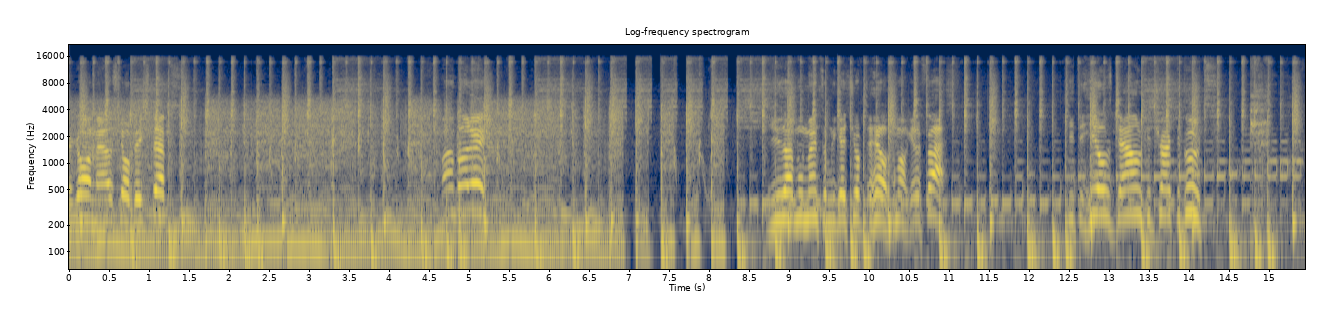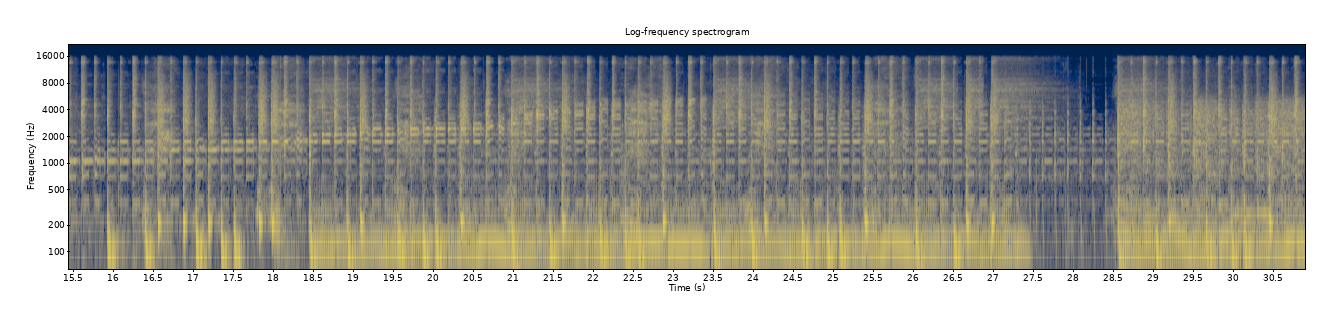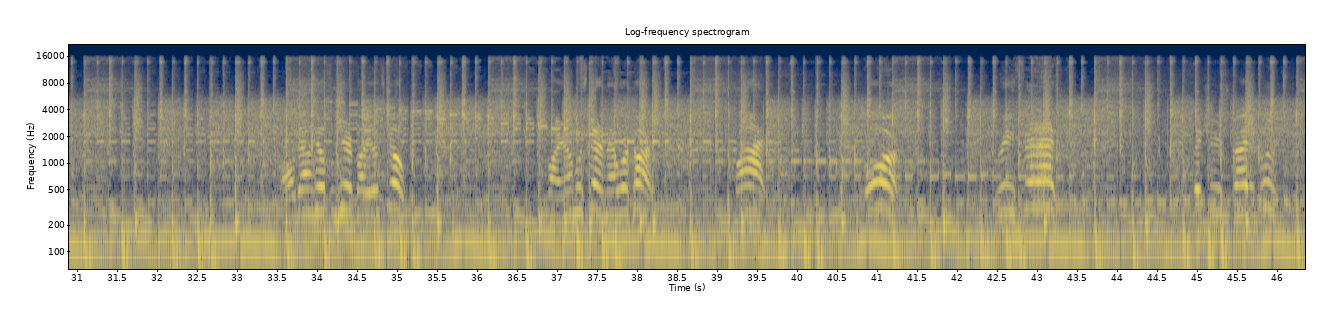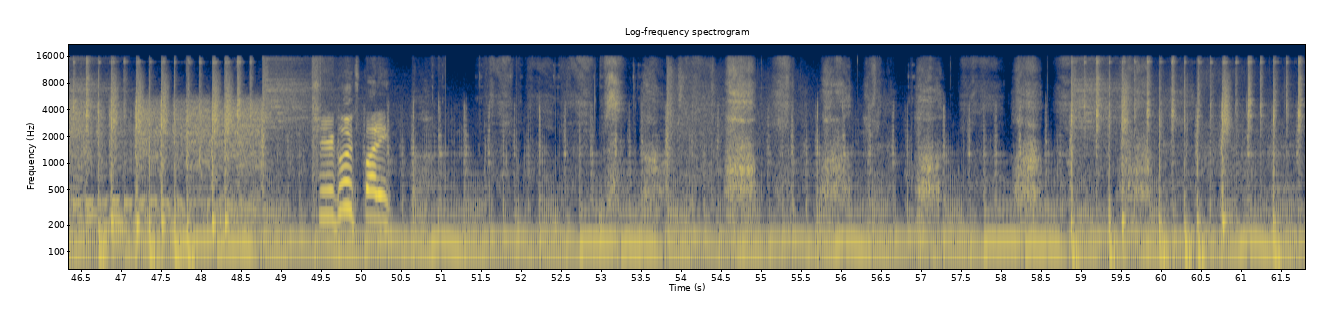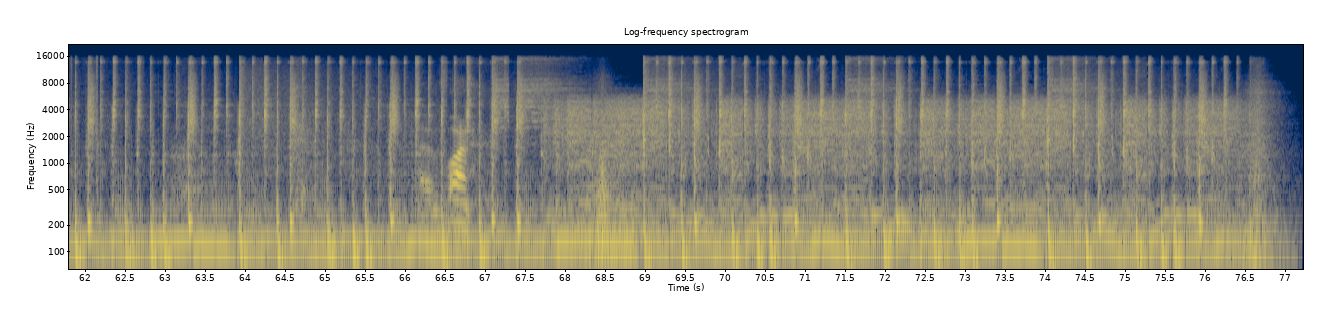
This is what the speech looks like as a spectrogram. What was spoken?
Get her going, man. Let's go. Big steps. Come on, buddy. Use that momentum to get you up the hill. Come on, get it fast. Keep the heels down, contract the glutes. Downhill from here, buddy. Let's go. Come on, you're almost there, man. Work hard. Five, four, three, finish. Picture your strided glutes. Picture your glutes, buddy. Fun.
